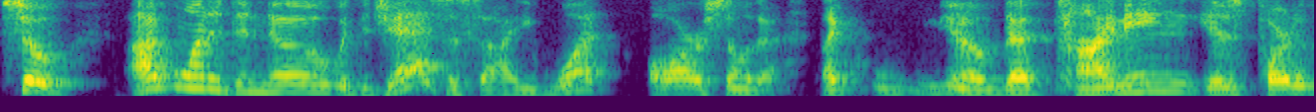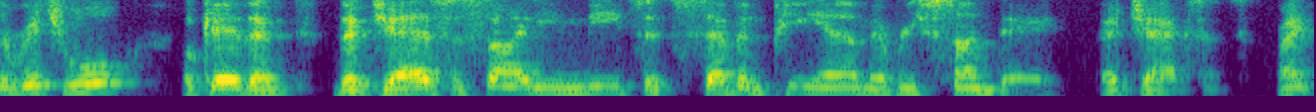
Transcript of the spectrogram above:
So I wanted to know with the Jazz Society, what are some of the, like, you know, that timing is part of the ritual. Okay, the, the Jazz Society meets at 7 p.m. every Sunday at Jackson's, right?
